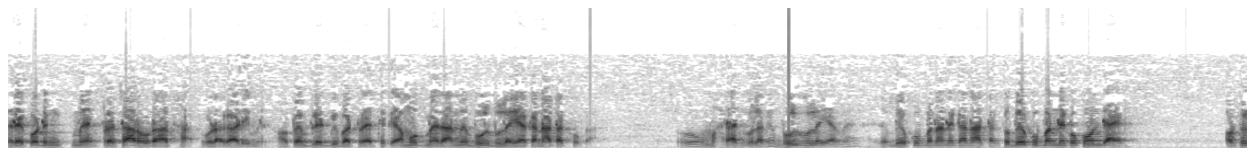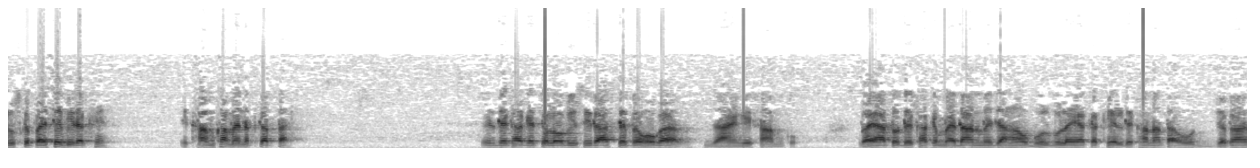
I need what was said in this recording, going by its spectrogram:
रिकॉर्डिंग में प्रचार हो रहा था घोड़ा गाड़ी में। और पेम्पलेट भी बट रहे थे कि अमुक मैदान में भूल भुलैया का नाटक होगा। तो महाराज बोला कि भूल भुलैया में? बेवकूफ़ बनाने का नाटक तो बेवकूफ़ बनने को कौन जाएगा? और फिर उसके पैसे भी रखे। ये खाम खा मेहनत करता है। फिर देखा कि चलो अब इसी रास्ते पे होगा, जाएँगे शाम को। गया तो देखा कि मैदान में जहाँ वो भूल भुलैया का खेल दिखाना था, वो जगह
